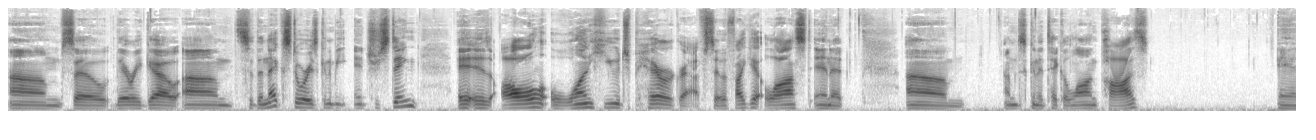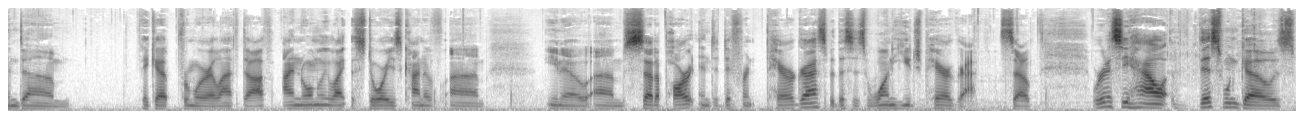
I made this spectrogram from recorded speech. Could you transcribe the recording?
Um, so there we go. Um, so the next story is going to be interesting. It is all one huge paragraph. So if I get lost in it, um, I'm just going to take a long pause and um, pick up from where I left off. I normally like the stories kind of, um, you know, um, set apart into different paragraphs, but this is one huge paragraph. So we're going to see how this one goes.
